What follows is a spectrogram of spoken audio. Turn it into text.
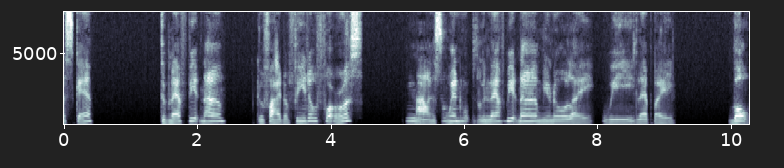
escape to left Vietnam to find a freedom for us. Mm. Uh, so when we left Vietnam, you know, like we left by boat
